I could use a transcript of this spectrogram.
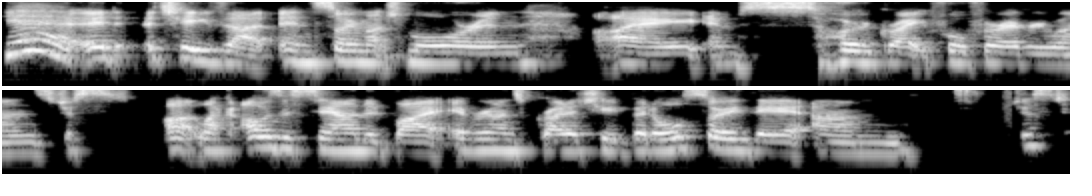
yeah, it achieved that and so much more. And I am so grateful for everyone's just uh, like I was astounded by everyone's gratitude, but also their um, just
